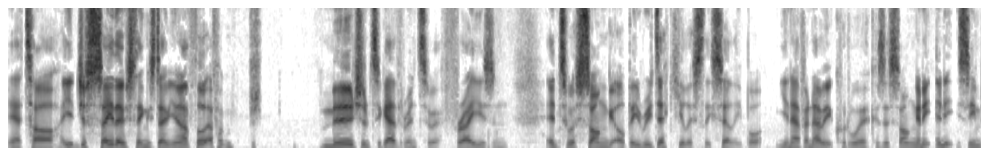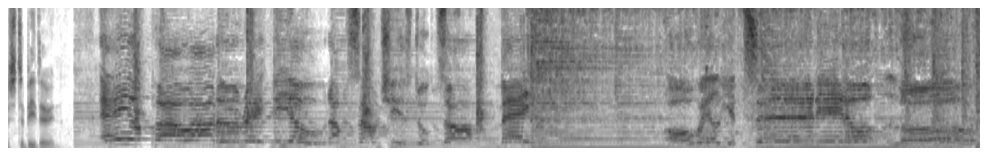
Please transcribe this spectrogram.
Yeah, tar. You just say those things, don't you? And I thought if I can just merge them together into a phrase and into a song, it'll be ridiculously silly. But you never know; it could work as a song, and it, and it seems to be doing. Hey up. I'm sound cheers, doctor. Or will you turn it up low?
